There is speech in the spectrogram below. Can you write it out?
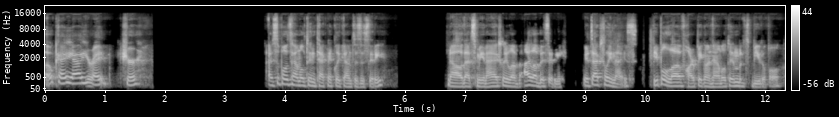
okay, yeah, you're right. Sure. I suppose Hamilton technically counts as a city. No, that's mean. I actually love. I love the city. It's actually nice. People love harping on Hamilton, but it's beautiful.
